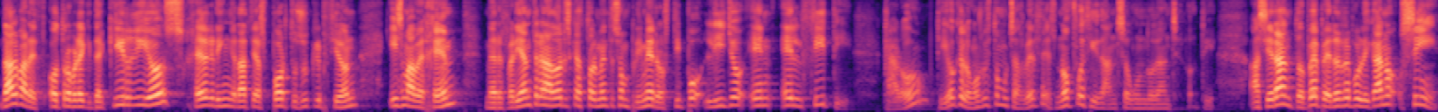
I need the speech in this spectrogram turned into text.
Dálvarez, otro break de Kirgios, Helgrin, gracias por tu suscripción, Isma BG, me refería a entrenadores que actualmente son primeros, tipo Lillo en el City. Claro, tío, que lo hemos visto muchas veces. No fue Zidane segundo de Ancelotti. Asieranto, Pepe, ¿eres republicano? Sí.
